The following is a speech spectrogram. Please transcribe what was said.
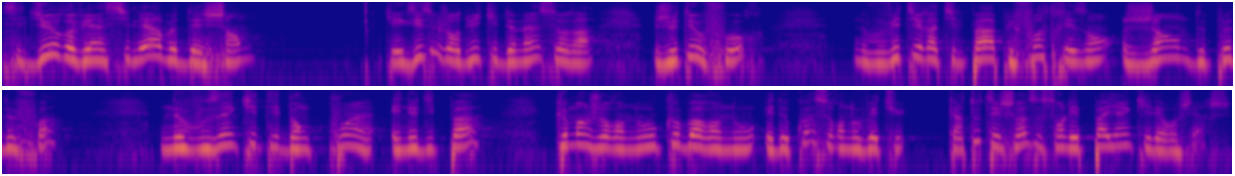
Si Dieu revient ainsi l'herbe des champs, qui existe aujourd'hui, qui demain sera jetée au four, ne vous vêtira-t-il pas à plus forte raison, gens de peu de foi? Ne vous inquiétez donc point et ne dites pas que mangerons-nous, que boirons-nous? Et de quoi serons-nous vêtus? Car toutes ces choses, ce sont les païens qui les recherchent.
